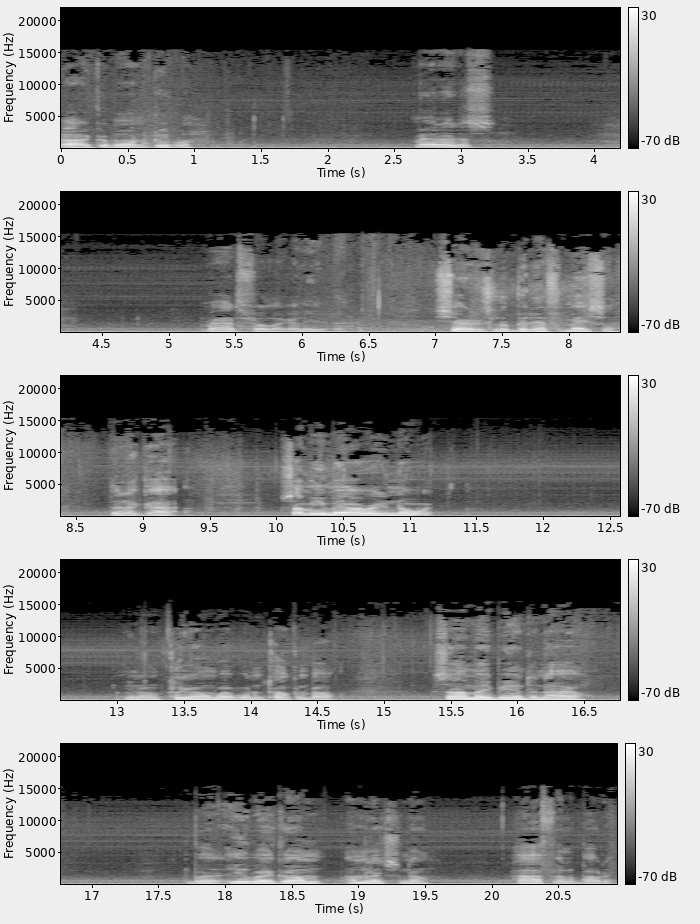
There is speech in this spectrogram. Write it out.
All right, good morning, people. Man, I just, man, I just felt like I needed to share this little bit of information that I got. Some of you may already know it, you know, clear on what, what I'm talking about. Some may be in denial, but either way I go, I'm, I'm gonna let you know how I feel about it.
